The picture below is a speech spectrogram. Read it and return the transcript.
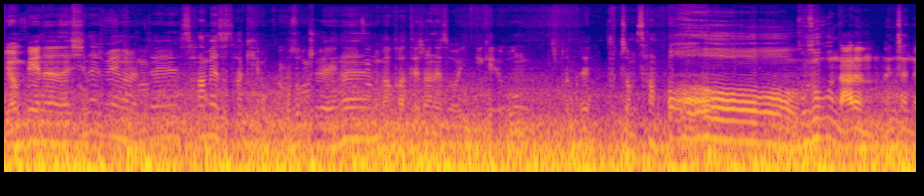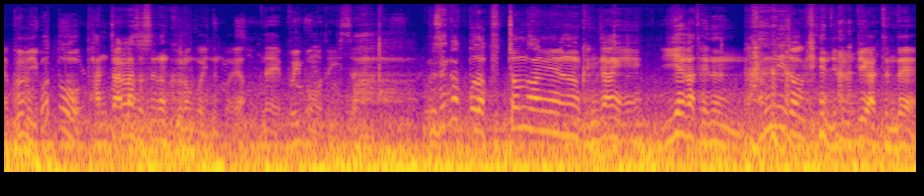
연비는 시내 주행할 때 3에서 4km. 주행은 아까 대전에서 이게 온 건데 9.3. 오, 고속은 나름 괜찮네요. 그럼 이것도 반 잘라서 쓰는 그런 거 있는 거예요? 네, V 모드 있어요. 와, 이거 생각보다 9.3이면 굉장히 이해가 되는 합리적인 연비 같은데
